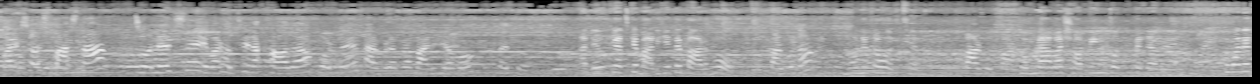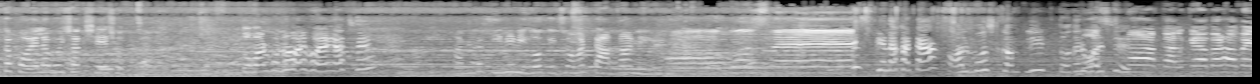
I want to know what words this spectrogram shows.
white sauce pasta চলে এসছে। এবার হচ্ছে এরা খাওয়া দাওয়া করবে তারপরে আমরা বাড়ি যাব তাই তো? আদেও কি আজকে বাড়ি যেতে পারব? পারব না? মনে তো হচ্ছে না। পারব তোমরা আবার শপিং করতে যাবে। তোমাদের তো পয়লা বৈশাখ শেষ হচ্ছে। তোমার মনে হয় হয়ে গেছে? আমি তো কিনিনি গো কিছু আমার টাকা নেই। কেনাকাটা অলমোস্ট কমপ্লিট তোদের হয়েছে। কালকে আবার হবে।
